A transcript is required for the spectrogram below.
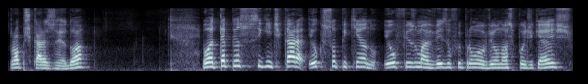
próprios caras ao redor. Eu até penso o seguinte, cara, eu que sou pequeno, eu fiz uma vez, eu fui promover o nosso podcast,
